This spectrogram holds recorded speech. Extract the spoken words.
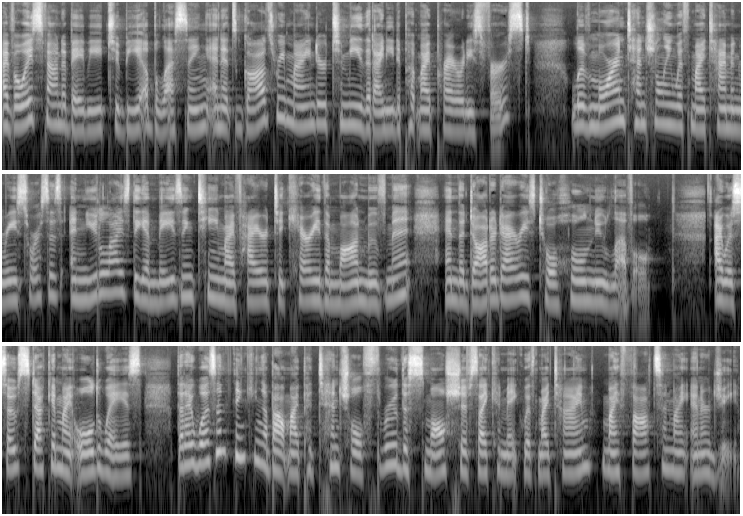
I've always found a baby to be a blessing, and it's God's reminder to me that I need to put my priorities first, live more intentionally with my time and resources, and utilize the amazing team I've hired to carry the Mon movement and the Daughter Diaries to a whole new level. I was so stuck in my old ways that I wasn't thinking about my potential through the small shifts I can make with my time, my thoughts, and my energy.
